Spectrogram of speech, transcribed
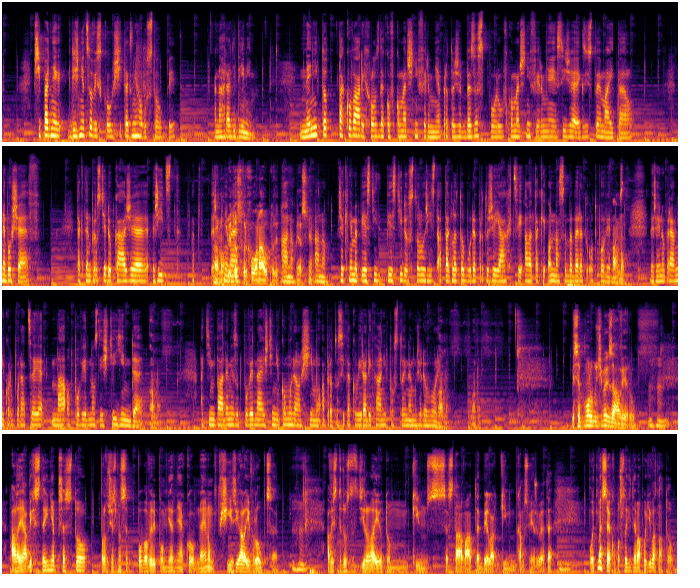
Případně, když něco vyzkouší, tak z něho ustoupit a nahradit jiným. Není to taková rychlost jako v komerční firmě, protože bez sporu v komerční firmě, jestliže existuje majitel nebo šéf, tak ten prostě dokáže říct a řekněme, Ano, je to svrchovaná autorita. Ano. Jasně. ano, řekněme pěstí, pěstí do stolu říct a takhle to bude, protože já chci, ale taky on na sebe bere tu odpovědnost. Ano. Veřejnoprávní korporace je, má odpovědnost ještě jinde Ano. A tím pádem je zodpovědná ještě někomu dalšímu a proto si takový radikální postoj nemůže dovolit. Ano. Ano. My se pomalu blížíme k závěru, Mhm. ale já bych stejně přesto, protože jsme se pobavili poměrně jako nejenom v šíři, ale i v hloubce, Mhm. a vy jste dost sdílela i o tom, kým se stáváte, byla, kým, kam směřujete. Mhm. Pojďme se jako poslední téma podívat na to,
